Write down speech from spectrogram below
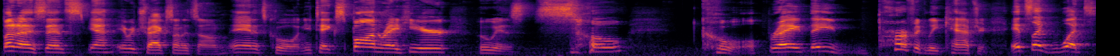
But in a sense, yeah, it retracts on its own and it's cool. And you take Spawn right here who is so cool, right? They perfectly captured. It's like what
